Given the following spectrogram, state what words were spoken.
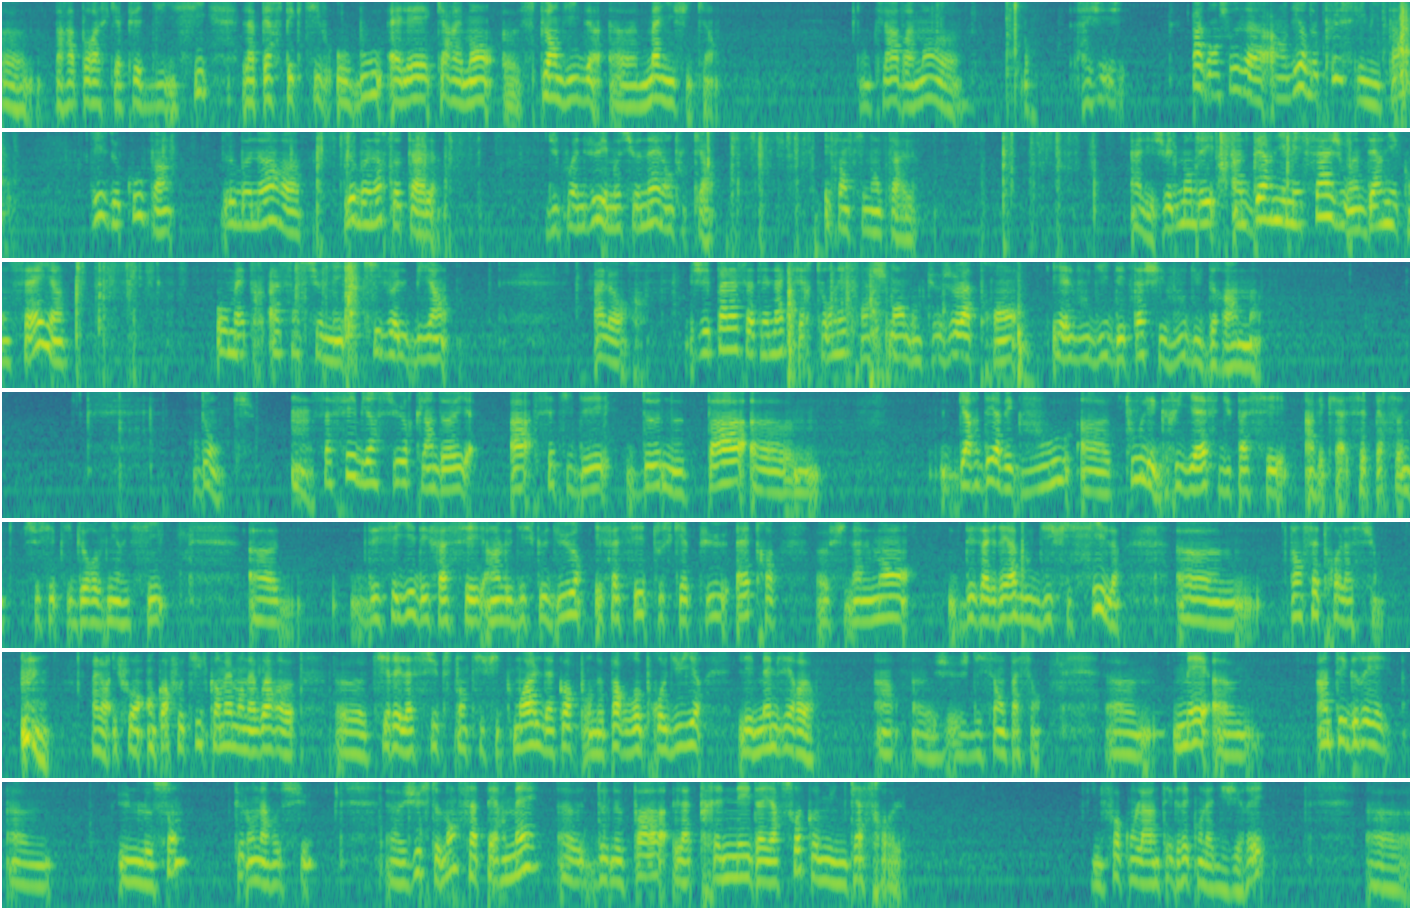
euh, par rapport à ce qui a pu être dit ici, la perspective au bout, elle est carrément euh, splendide, euh, magnifique. Hein. Donc là, vraiment, j'ai pas grand-chose à, en dire de plus, limite. Hein. 10 de coupe, hein. le bonheur total, du point de vue émotionnel en tout cas, et sentimental. Allez, je vais demander un dernier message ou un dernier conseil aux maîtres ascensionnés qui veulent bien. Alors, j'ai pas la Satena qui s'est retournée franchement, donc je la prends et elle vous dit détachez-vous du drame. Donc, ça fait bien sûr clin d'œil à cette idée de ne pas euh, garder avec vous euh, tous les griefs du passé avec cette personne susceptible de revenir ici. Euh, d'essayer d'effacer hein, le disque dur, effacer tout ce qui a pu être finalement désagréable ou difficile dans cette relation. Alors, il faut encore faut-il quand même en avoir tiré la substantifique moelle, d'accord, pour ne pas reproduire les mêmes erreurs. Hein, je, je, dis ça en passant. mais intégrer une leçon que l'on a reçue, euh, justement, ça permet euh, de ne pas la traîner derrière soi comme une casserole. Une fois qu'on l'a intégrée, qu'on l'a digérée, euh,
